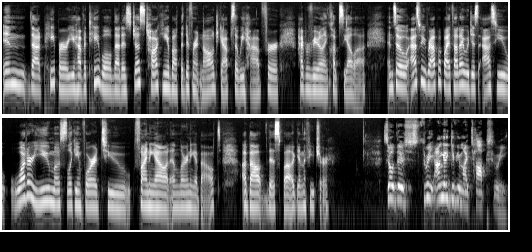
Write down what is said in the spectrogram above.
in that paper, you have a table that is just talking about the different knowledge gaps that we have for hypervirulent Klebsiella. And so, as we wrap up, I thought I would just ask you, what are you most looking forward to finding out and learning about about this bug in the future? So there's three. I'm going to give you my top three.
